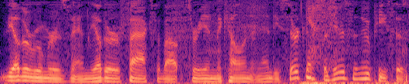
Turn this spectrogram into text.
the other rumors and the other facts about Sir Ian McKellen and Andy Serkis. Yes. But here's the new piece of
